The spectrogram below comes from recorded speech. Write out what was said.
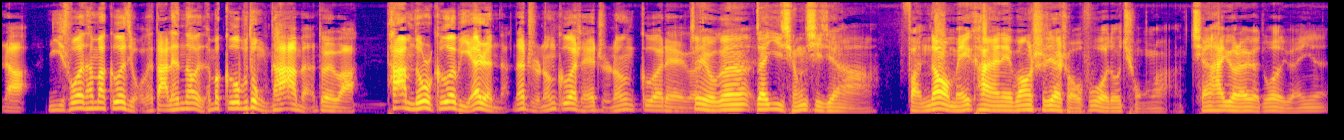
着。你说他妈割韭菜大镰刀也他妈割不动他们，对吧？他们都是割别人的，那只能割谁？只能割这个。这就跟在疫情期间啊，反倒没看见那帮世界首富都穷了，钱还越来越多的原因。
